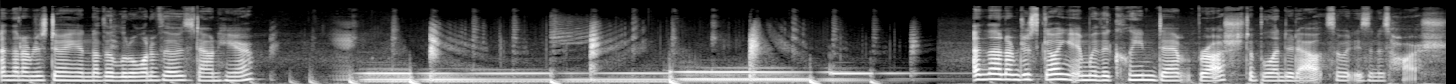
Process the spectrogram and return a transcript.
And then I'm just doing another little one of those down here. And then I'm just going in with a clean damp brush to blend it out so it isn't as harsh.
